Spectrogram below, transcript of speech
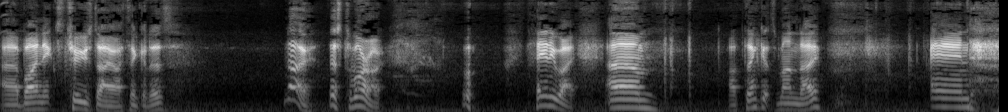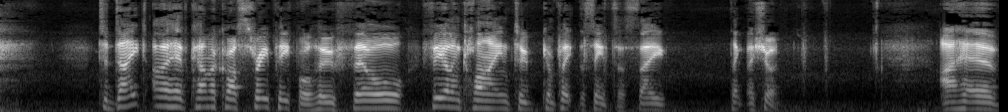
uh, by next Tuesday, I think it is. No, that's tomorrow. anyway, um, I think it's Monday. And to date, I have come across three people who feel feel inclined to complete the census. They think they should. I have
